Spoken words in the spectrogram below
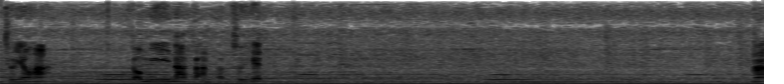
มาถึงแล้วฮะก็มีหนาการกันสุยเฮ็ดนะ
